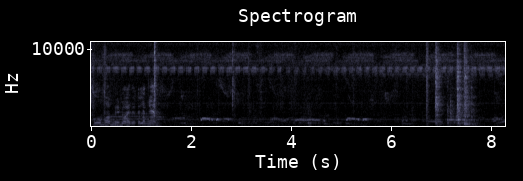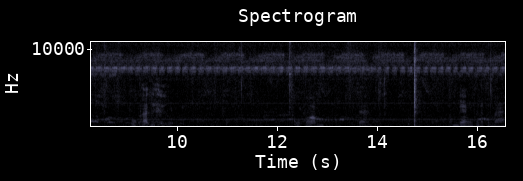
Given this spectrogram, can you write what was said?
หมูหอมหน่อยๆก็กำลังงามปลูกผักปลูกห อมจ้ะหอมแดงพนักเป็นบาท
